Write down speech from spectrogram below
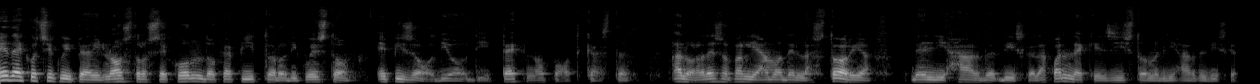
Ed eccoci qui per il nostro secondo capitolo di questo episodio di Tecno Podcast. Allora, adesso parliamo della storia degli hard disk. Da quando è che esistono gli hard disk?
